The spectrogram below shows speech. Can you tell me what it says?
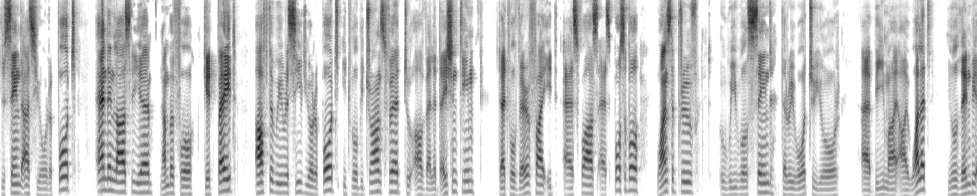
to send us your report. And then lastly here, number four, get paid. After we receive your report, it will be transferred to our validation team that will verify it as fast as possible. Once approved, we will send the reward to your uh, wallet You'll then be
